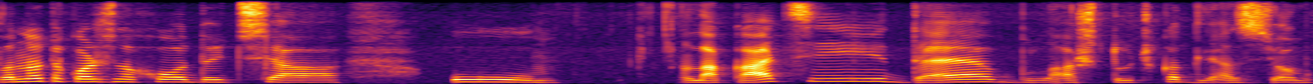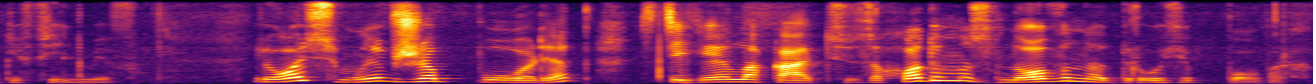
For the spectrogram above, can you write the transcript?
Воно також знаходиться у локації, де була штучка для зйомки фільмів. І ось ми вже поряд з цією локацією. Заходимо знову на другий поверх.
